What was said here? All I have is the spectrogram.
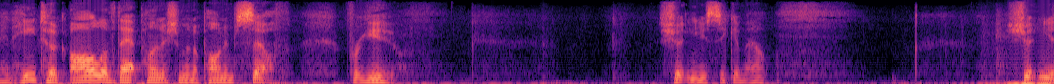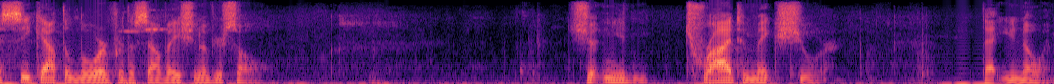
And he took all of that punishment upon himself for you. Shouldn't you seek him out? Shouldn't you seek out the Lord for the salvation of your soul? Shouldn't you try to make sure that you know him?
